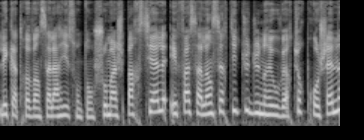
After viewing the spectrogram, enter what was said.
Les 80 salariés sont en chômage partiel et face à l'incertitude d'une réouverture prochaine,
